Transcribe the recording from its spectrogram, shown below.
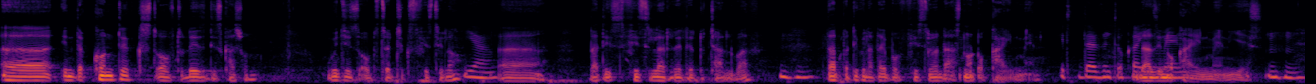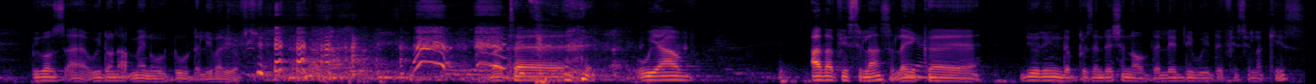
Uh, in the context of today's discussion, which is obstetrics fistula, Yeah. uh, that is fistula related to childbirth, Mhm. that particular type of fistula does not occur in men. It doesn't occur it doesn't in men. It doesn't occur in men, yes. Mhm. Because uh, we don't have men who do delivery of But uh, we have other fistulas, like uh, during the presentation of the lady with the fistula case,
